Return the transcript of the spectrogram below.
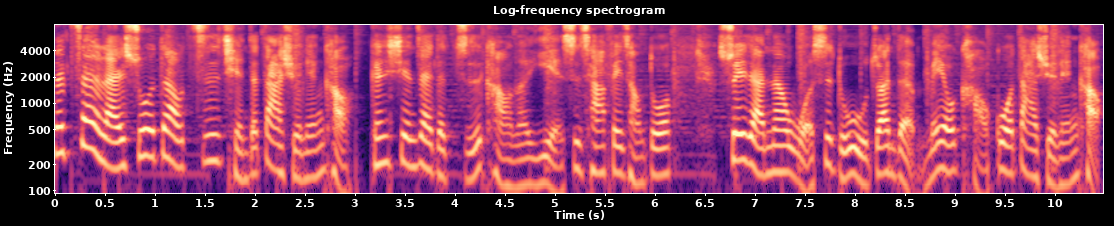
那再来说到之前的大学联考，跟现在的职考呢，也是差非常多。虽然呢，我是读五专的，没有考过大学联考。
